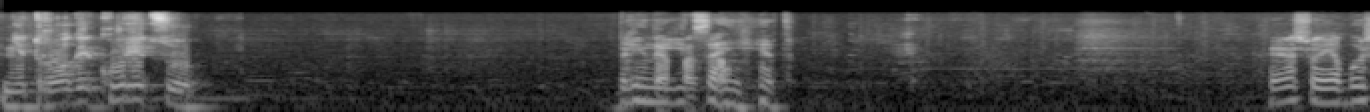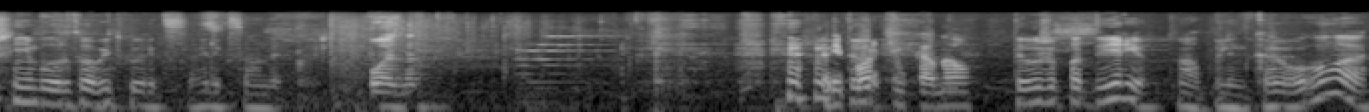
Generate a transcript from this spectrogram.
Не трогай курицу! Блин, Да, яйца поздно. нет. Хорошо, я больше не буду трогать курицу, Александр. Поздно. Репортим канал. ты уже под дверью? А, блин, корова?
